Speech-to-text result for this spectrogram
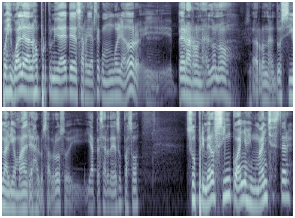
pues igual le dan las oportunidades de desarrollarse como un goleador. y- pero a Ronaldo no. O sea, a Ronaldo sí valió madres a lo sabroso y, y a pesar de eso pasó sus primeros cinco años en Manchester,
